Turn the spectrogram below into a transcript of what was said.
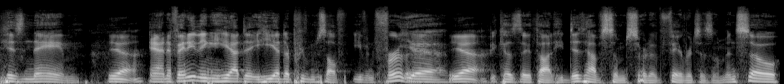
his name, Yeah. and if anything, he had to he had to prove himself even further. Yeah. Yeah. because they thought he did have some sort of favoritism, and so.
